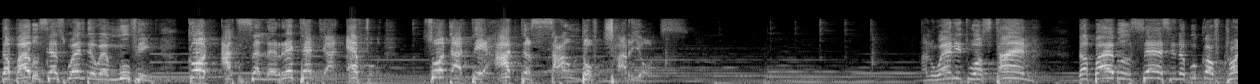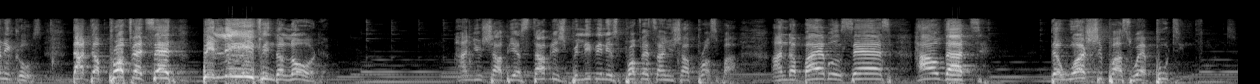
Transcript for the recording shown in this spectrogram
The Bible says when they were moving God accelerated their effort so that they had the sound of chariots. And when it was time the Bible says in the book of Chronicles that the prophet said believe in the Lord and you shall be established believing his prophets and you shall prosper. And the bible says how that the worshippers were put in front.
